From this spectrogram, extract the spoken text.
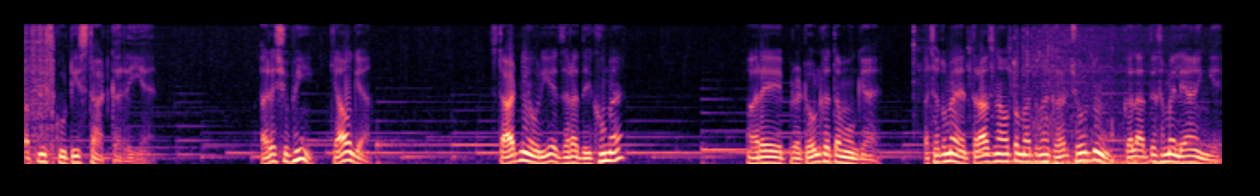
अपनी स्कूटी स्टार्ट कर रही है। अरे शुभी, क्या हो गया? स्टार्ट नहीं हो रही है, ज़रा देखूँ मैं। अरे, पेट्रोल ख़त्म हो गया है। अच्छा तुम्हें एतराज़ ना हो तो मैं तुम्हें घर छोड़ दूँ? कल आते समय ले आएँगे।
